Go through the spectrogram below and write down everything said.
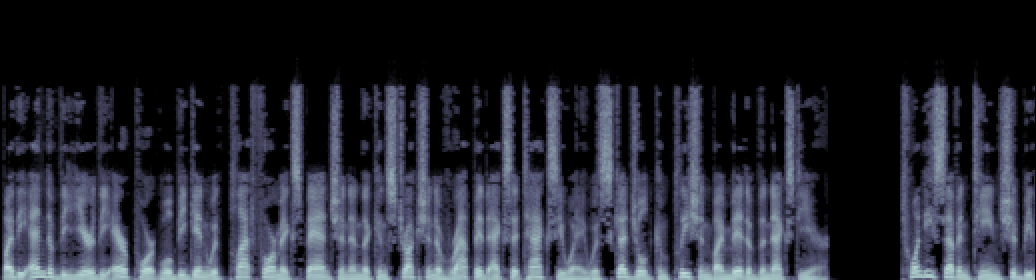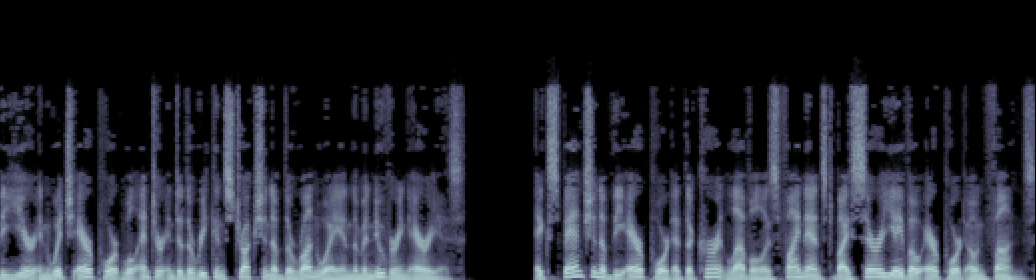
By the end of the year the airport will begin with platform expansion and the construction of rapid exit taxiway with scheduled completion by mid of the next year. 2017 should be the year in which airport will enter into the reconstruction of the runway and the maneuvering areas. Expansion of the airport at the current level is financed by Sarajevo Airport own funds.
